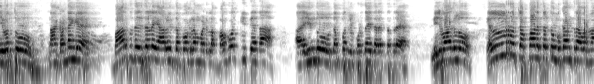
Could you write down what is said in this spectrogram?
ಇವತ್ತು ನಾ ಕಂಡಂಗೆ ಭಾರತ ದೇಶದಲ್ಲೇ ಯಾರು ಇಂಥ ಪ್ರೋಗ್ರಾಮ್ ಮಾಡಿಲ್ಲ. ಭಗವದ್ಗೀತೆಯನ್ನ ಆ ಹಿಂದೂ ದಂಪತಿಗಳು ಕೊಡ್ತಾ ಇದ್ದಾರೆ ಅಂತಂದ್ರೆ ನಿಜವಾಗಲೂ ಎಲ್ಲರೂ ಚಪ್ಪಾಳೆ ತಟ್ಟು ಮುಖಾಂತರ ಅವ್ರನ್ನ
